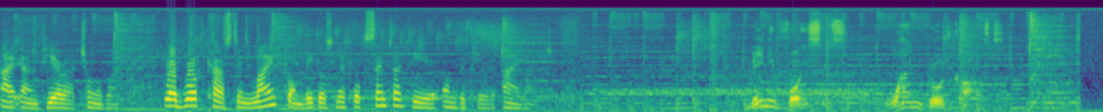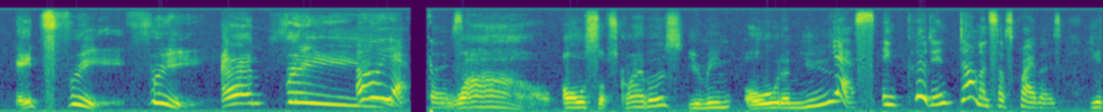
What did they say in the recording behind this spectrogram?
I am Viera Chomova. We're broadcasting live from Lagos Network Center here on Victoria Island. Many voices, one broadcast. It's free, free, and free! Oh, yeah. Wow! All subscribers? You mean old and new? Yes, including dormant subscribers. You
